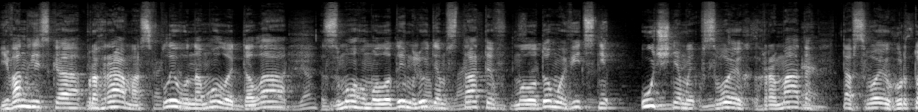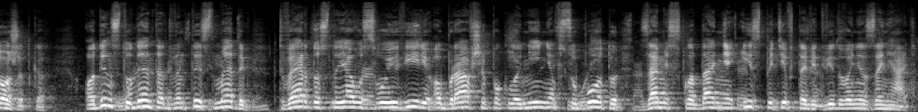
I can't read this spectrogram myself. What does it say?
Євангельська програма з впливу на молодь дала змогу молодим людям стати в молодому віцні учнями в своїх громадах та в своїх гуртожитках. Один студент-адвентист медик твердо стояв у своїй вірі, обравши поклоніння в суботу замість складання іспитів та відвідування занять.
